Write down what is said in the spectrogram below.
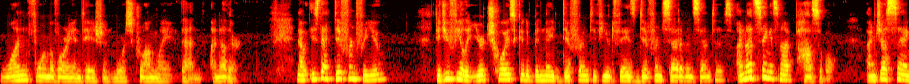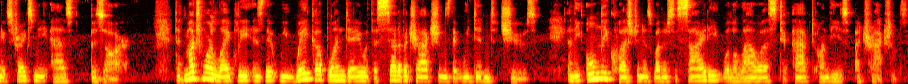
one form of orientation more strongly than another. Now, is that different for you? Did you feel that your choice could have been made different if you had faced different set of incentives? I'm not saying it's not possible. I'm just saying it strikes me as bizarre. That much more likely is that we wake up one day with a set of attractions that we didn't choose. And the only question is whether society will allow us to act on these attractions.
